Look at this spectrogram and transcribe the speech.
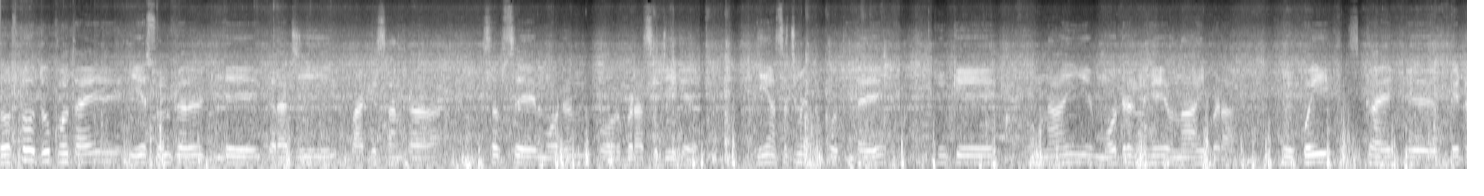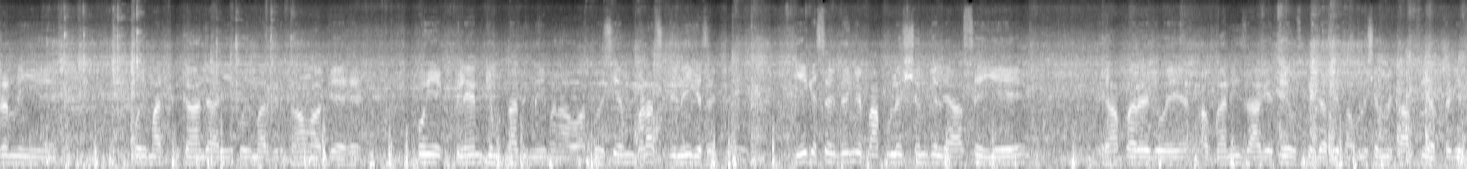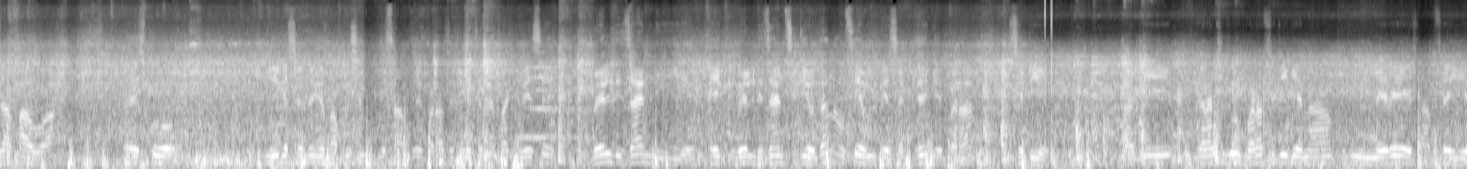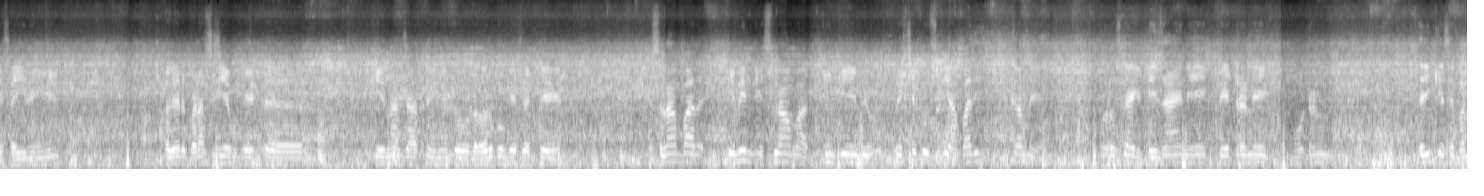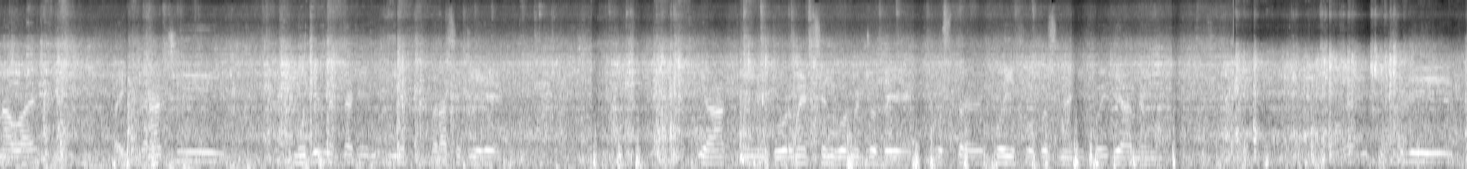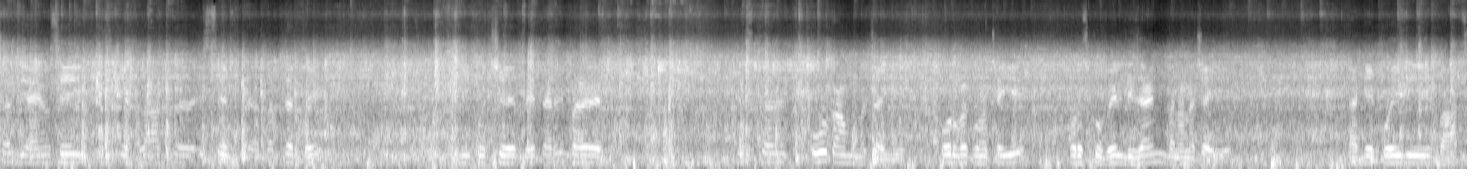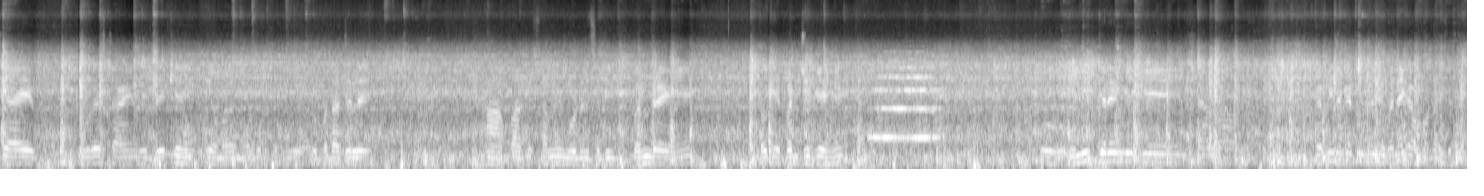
दोस्तों, दुख होता है, ये सुनकर कि कराची, पाकिस्तान का सबसे मॉडर्न और बड़ा सिटी है। जी हाँ सच में दुख होता है, क्योंकि ना ही ये मॉडर्न है और ना ही बड़ा। कोई इसका एक पैटर्न नहीं है। कोई मार्केट कहाँ जा रही है, कोई मार्केट कहाँ आ गया है। कोई एक प्लान के मुताबिक नहीं बना हुआ। तो इसे हम बड़ा सिटी नहीं कह सकते। ये कह सकते हैं कि पापुलेशन के लिहाज से ये यहाँ पर जो है अफ़गानीज आ गए थे, उसकी वजह से पॉपुलेशन में काफ़ी हद तक इजाफा हुआ। तो इसको ये कह सकते हैं कि पॉपुलेशन के हिसाब से बड़ा सिटी कह सकते हैं बाकी वैसे वेल डिज़ाइन नहीं है एक वेल डिज़ाइन सिटी होता है ना, उसे हम कह सकते हैं कि बड़ा सिटी है। बाकी कराची को बड़ा सिटी कहना मेरे हिसाब से ये सही नहीं है। अगर बड़ा सिटी हम कहना चाहते हैं तो लाहौर को कह सकते हैं। इस्लामाबाद इवन इस्लामाबाद, क्योंकि बेशक उसकी आबादी कम है, और उसका एक डिज़ाइन है, एक पैटर्न है, एक मॉडर्न तरीके से बना हुआ है। भाई, कराची मुझे नहीं लगता कि ये बड़ा सिटी है। यहाँ की गवर्नमेंट सिंध गवर्नमेंट जो है, उस पर कोई फोकस नहीं, कोई ध्यान नहीं। पिछली चंद दिहाइयों से ये हालात, इससे बदतर थे। कुछ बेहतर है, पर इसका और काम होना चाहिए, और वर्क होना चाहिए, और उसको वेल डिज़ाइन बनाना चाहिए। ताकि कोई भी बाहर से आए टूरिस्ट आए तो देखें कि हमारा मॉडल सिटी उसको पता चले। हाँ पाकिस्तान में मॉडर्न सिटी बन रहे हैं ओके बन चुके हैं। तो उम्मीद करेंगे कि इन कभी ना कभी बनेगा मॉडर्न सिटी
